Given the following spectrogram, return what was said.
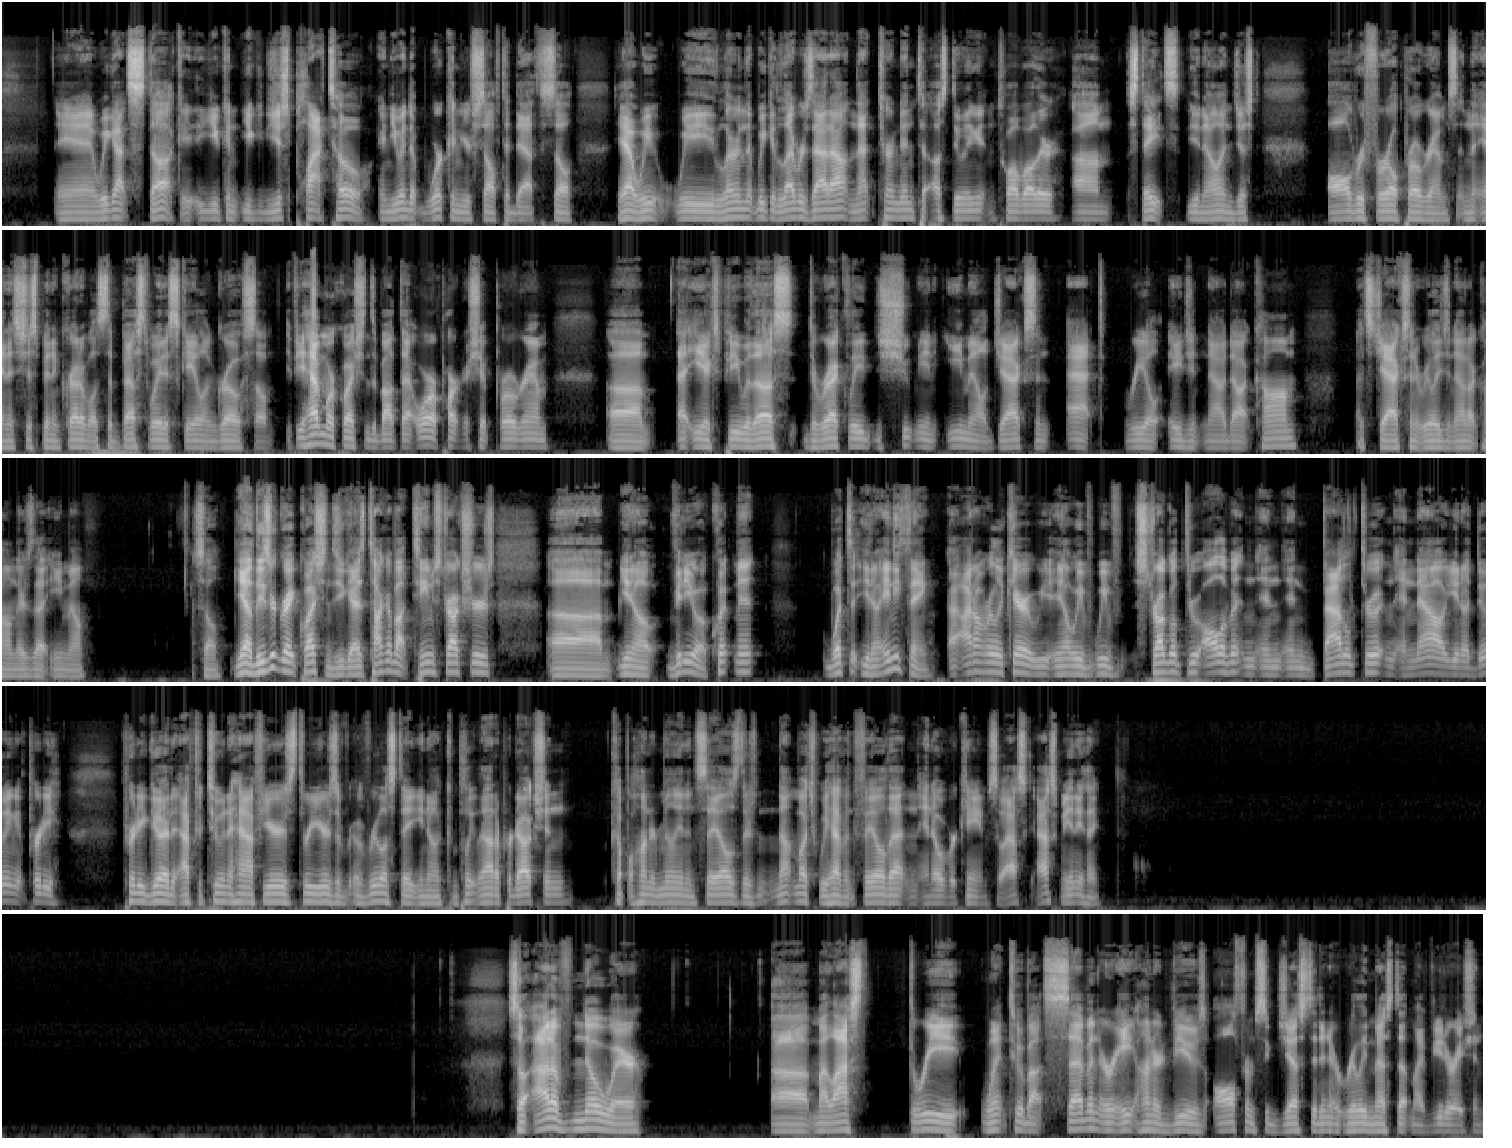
and we got stuck. You can you can just plateau, and you end up working yourself to death. So yeah, we we learned that we could leverage that out, and that turned into us doing it in twelve other um, states. You know, and just all referral programs, and, and it's just been incredible. It's the best way to scale and grow. So if you have more questions about that or a partnership program um, at EXP with us directly, shoot me an email, jackson at realagentnow.com. That's jackson at realagentnow.com. There's that email. So yeah, these are great questions. You guys talk about team structures, um, you know, video equipment, what you know anything I, don't really care we, you know we've we've struggled through all of it and, and, and battled through it and, and now you know doing it pretty pretty good after two and a half years three years of, of real estate you know completely out of production a couple hundred million in sales there's not much we haven't failed at and, and overcame so ask ask me anything so out of nowhere uh, my last three went to about seven or eight hundred views, all from suggested, and it really messed up my view duration.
